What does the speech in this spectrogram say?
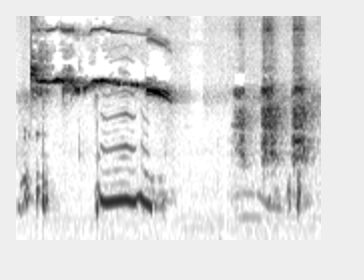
Thank you.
